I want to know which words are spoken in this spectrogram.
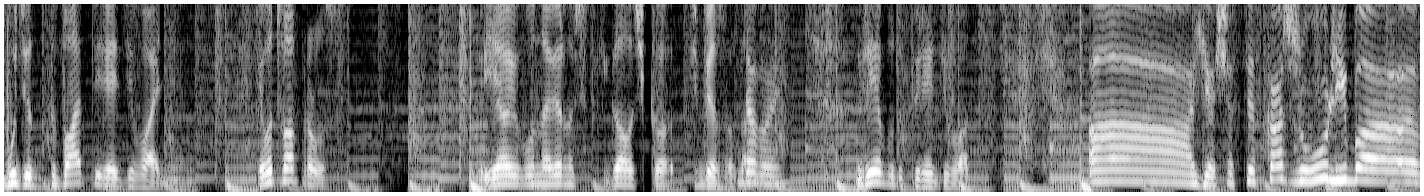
будет два переодевания. И вот вопрос. Я его, наверное, все-таки галочка тебе задам. Давай. Где я буду переодеваться? А, я сейчас тебе скажу. Либо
